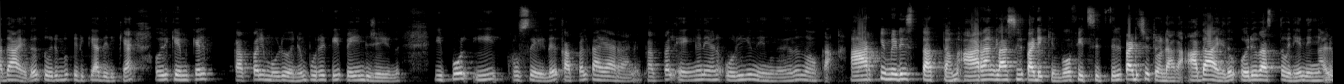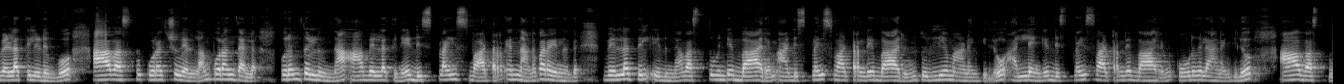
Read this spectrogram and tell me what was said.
അതായത് തുരുമ്പ് പിടിക്കാതിരിക്കാൻ ഒരു കെമിക്കൽ കപ്പൽ മുഴുവനും പുരട്ടി പെയിന്റ് ചെയ്യുന്നു. ഇപ്പോൾ ഈ ക്രുസൈഡ് കപ്പൽ തയ്യാറാണ്. കപ്പൽ എങ്ങനെയാണ് ഒഴുകി നീങ്ങുന്നതെന്ന് നോക്കാം. ആർക്കിമിഡിസ് തത്വം ആറാം ക്ലാസ്സിൽ പഠിക്കുമ്പോൾ ഫിസിക്സിൽ പഠിച്ചിട്ടുണ്ടാകാം. അതായത് ഒരു വസ്തുവിനെ നിങ്ങൾ വെള്ളത്തിലിടുമ്പോൾ ആ വസ്തു കുറച്ചു വെള്ളം പുറന്തള്ളും. പുറംതള്ളുന്ന ആ വെള്ളത്തിനെ ഡിസ്പ്ലൈസ് വാട്ടർ എന്നാണ് പറയുന്നത്. വെള്ളത്തിൽ ഇടുന്ന വസ്തുവിന്റെ ഭാരം ആ ഡിസ്പ്ലൈസ് വാട്ടറിന്റെ ഭാരവും തുല്യമാണെങ്കിലോ അല്ലെങ്കിൽ ഡിസ്പ്ലൈസ് വാട്ടറിന്റെ ഭാരം കൂടുതലാണെങ്കിലോ ആ വസ്തു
